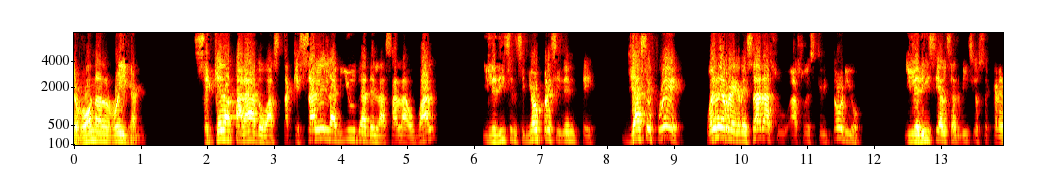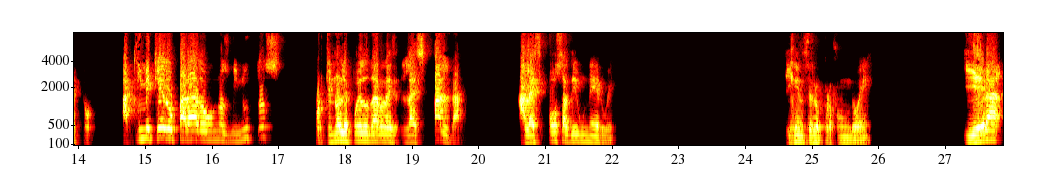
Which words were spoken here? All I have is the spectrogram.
Ronald Reagan se queda parado hasta que sale la viuda de la sala oval y le dicen, señor presidente, ya se fue, puede regresar a su, a su escritorio y le dice al servicio secreto, aquí me quedo parado unos minutos porque no le puedo dar la, la espalda a la esposa de un héroe. Fíjense lo profundo, ¿eh? Y era,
